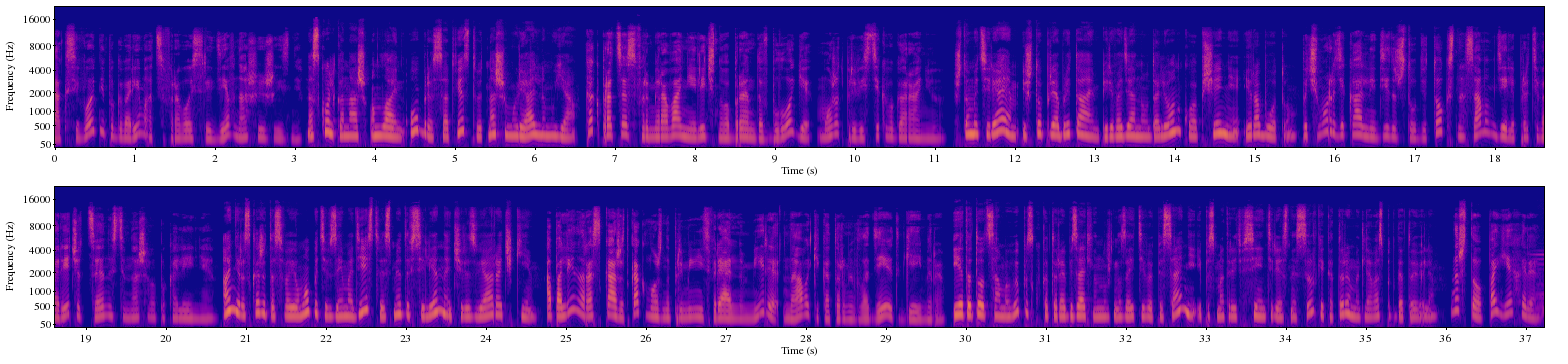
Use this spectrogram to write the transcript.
Итак, сегодня поговорим о цифровой среде в нашей жизни. Насколько наш онлайн-образ соответствует нашему реальному «я». Как процесс формирования личного бренда в блоге может привести к выгоранию. Что мы теряем и что приобретаем, переводя на удаленку, общение и работу. Почему радикальный digital detox на самом деле противоречит ценностям нашего поколения. Аня расскажет о своем опыте взаимодействия с метавселенной через VR-очки. А Полина расскажет, как можно применить в реальном мире навыки, которыми владеют геймеры. И это тот самый выпуск, в который обязательно нужно зайти в описание и посмотреть все интересные ссылки, которые мы для вас подготовили. Ну что, поехали!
